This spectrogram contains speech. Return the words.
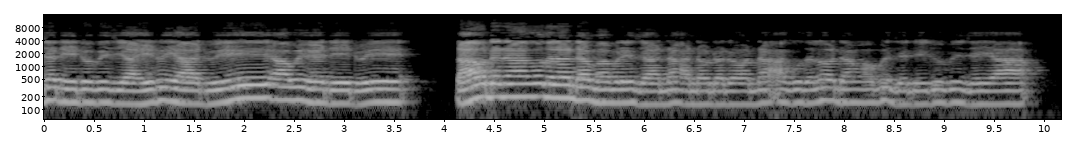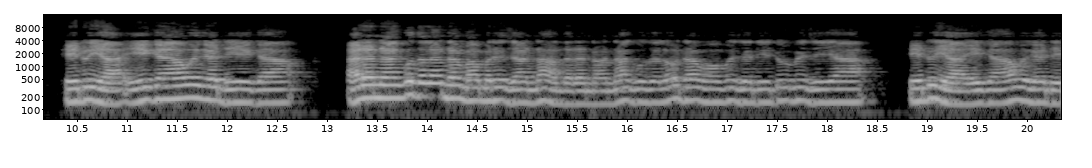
စတိတုပိစယဣတုယာတွေအဝိကတိတွေ သောတနာကုသလဓမ္မပရိစ္ဆာနာအနုတ္တရောနာအကုသလောဓမ္မဝိဇ္ဇတိတုပိစေယဟေတုယဧကံဝိကတိကံအရဏံကုသလဓမ္မပရိစ္ဆာနာတရဏောနာကုသလောဓမ္မဝိဇ္ဇတိတုပိစေယဟေတုယဧကံဝိကတိ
